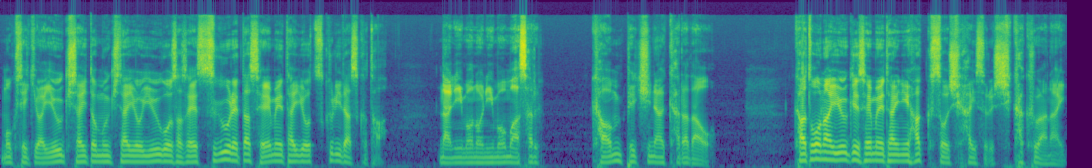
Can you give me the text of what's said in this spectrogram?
目的は有機体と無機体を融合させ優れた生命体を作り出すこと。何者にも勝る。完璧な体を。過当な有機生命体にハックスを支配する資格はない。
